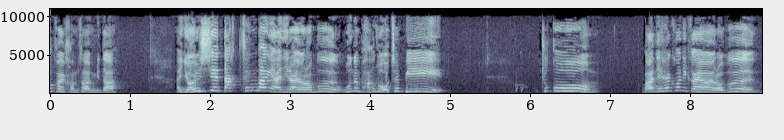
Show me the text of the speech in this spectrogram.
1500원까지 감사합니다. 아, 10시에 딱 생방이 아니라 여러분, 오늘 방송 어차피 조금 많이 할 거니까요, 여러분.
